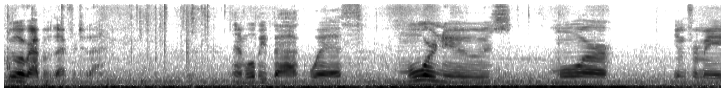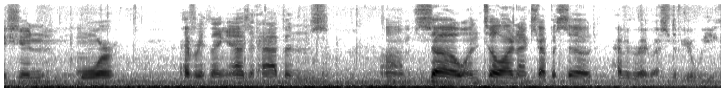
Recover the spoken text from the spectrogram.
we will wrap up there for today, and we'll be back with more news, more information, more everything as it happens. Um, so until our next episode, have a great rest of your week.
